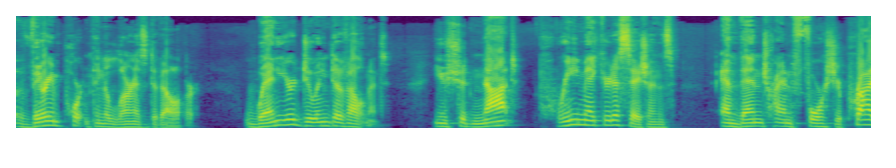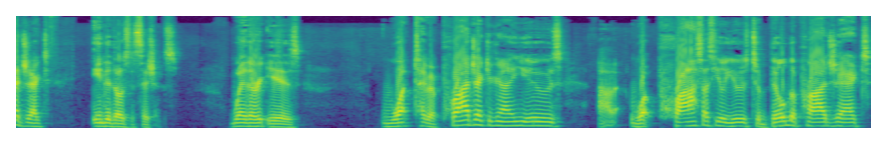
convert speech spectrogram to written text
very important thing to learn as a developer. When you're doing development, you should not pre-make your decisions and then try and force your project into those decisions. Whether it is what type of project you're going to use, uh, what process you'll use to build the project,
